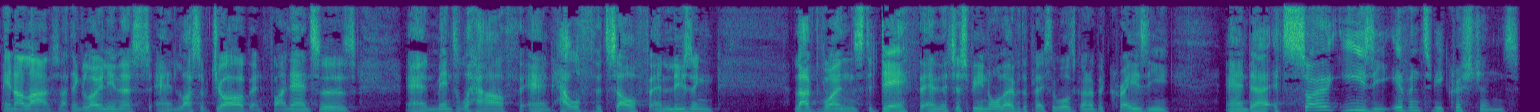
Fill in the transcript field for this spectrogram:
in our lives. I think loneliness and loss of job and finances and mental health and health itself and losing loved ones to death, and it's just been all over the place. The world's gone a bit crazy. And uh, it's so easy, even to be Christians,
